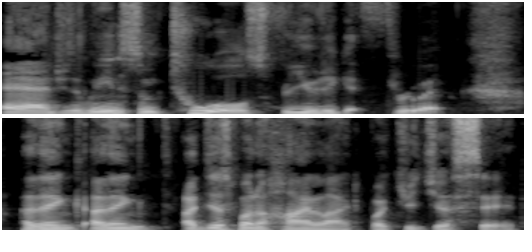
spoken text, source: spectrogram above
And she's like, we need some tools for you to get through it. I think I think I just want to highlight what you just said.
